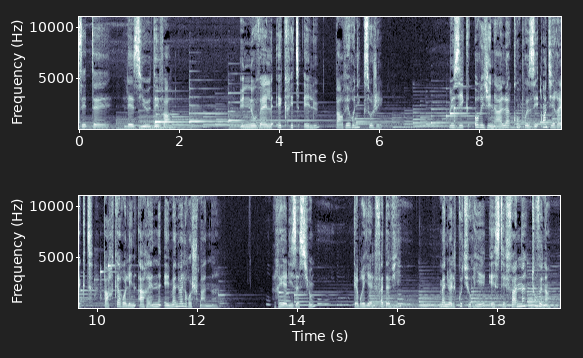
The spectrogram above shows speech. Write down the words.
C'était Les yeux d'Eva, une nouvelle écrite et lue par Véronique Sauger. Musique originale composée en direct par Caroline Arène et Manuel Rochman. Réalisation Gabriel Fadavi, Manuel Couturier et Stéphane Touvenin.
